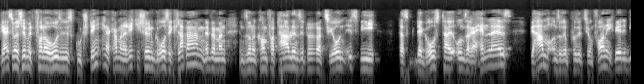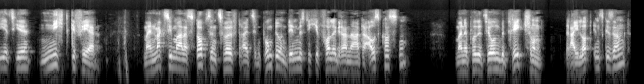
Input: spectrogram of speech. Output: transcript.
wie heißt immer schön, mit voller Hose ist gut stinken. Da kann man eine richtig schön große Klappe haben, ne, wenn man in so einer komfortablen Situation ist, wie das der Großteil unserer Händler ist. Wir haben unsere Position vorne. Ich werde die jetzt hier nicht gefährden. Mein maximaler Stop sind 12, 13 Punkte und den müsste ich hier volle Granate auskosten. Meine Position beträgt schon drei Lot insgesamt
